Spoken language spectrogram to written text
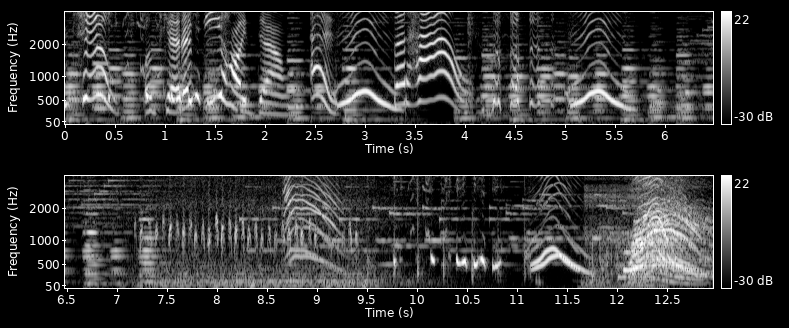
Me too. Let's get a beehive down. Oh, hmm. but how? Hmm. Ah! Hmm. wow!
